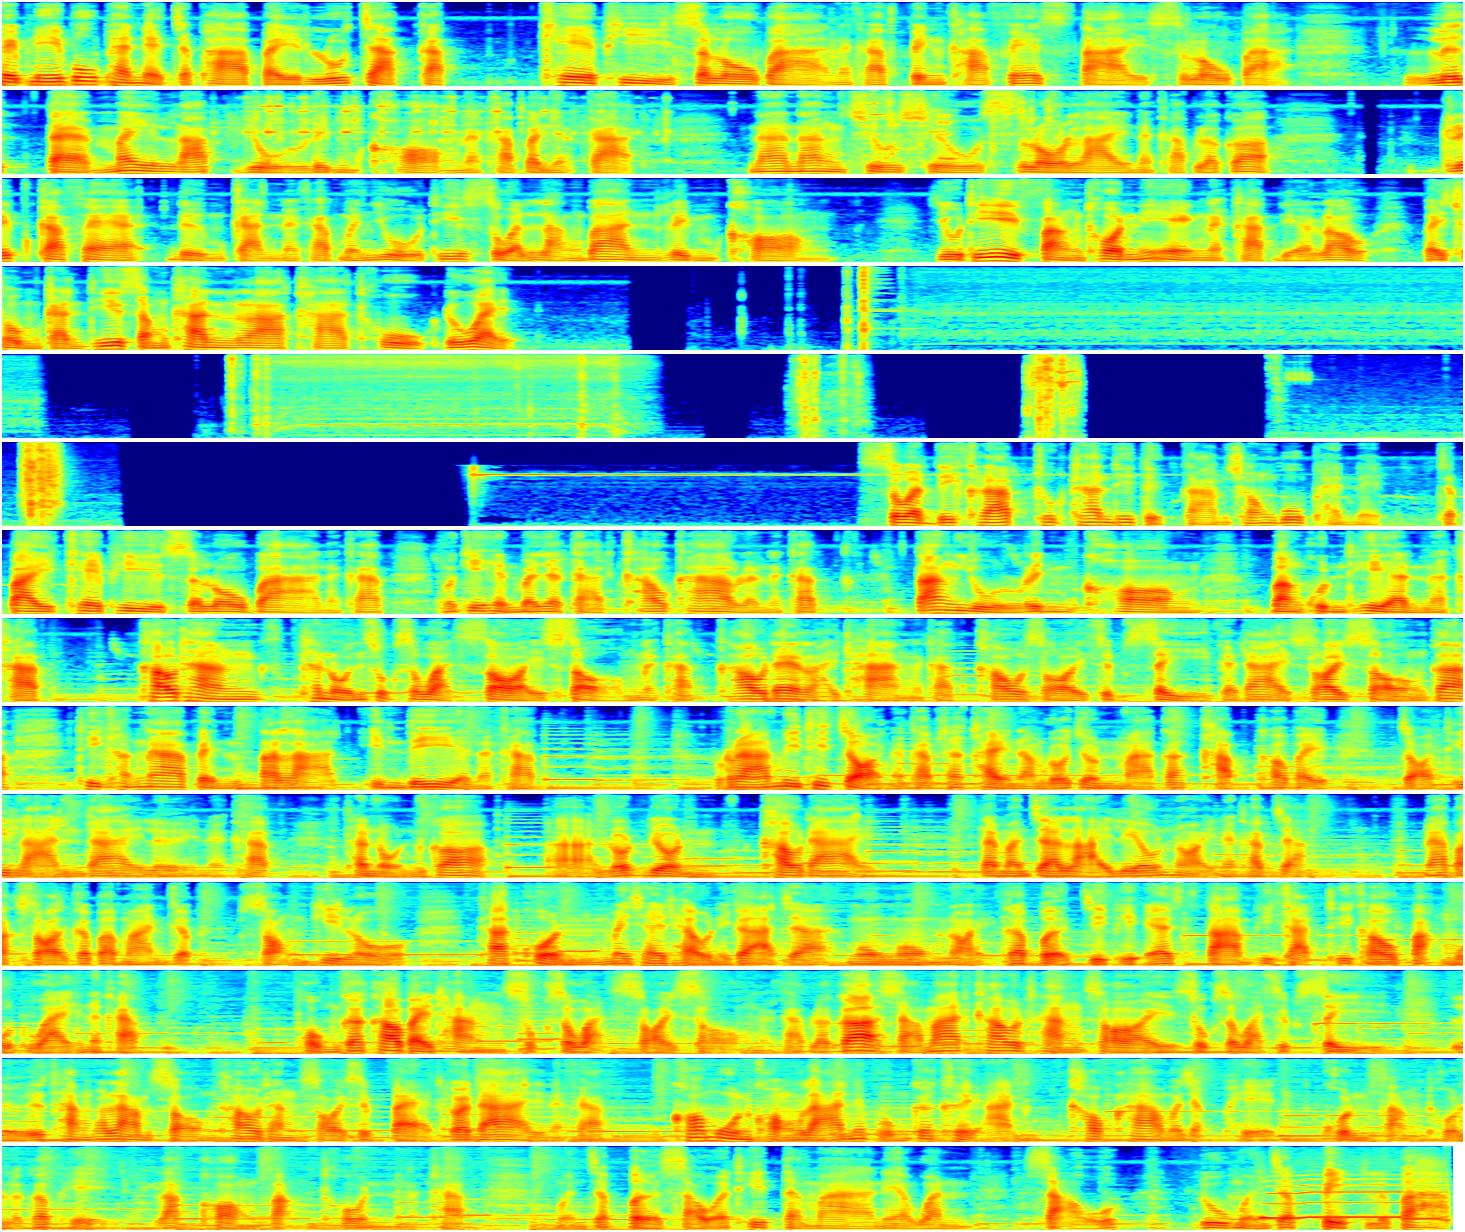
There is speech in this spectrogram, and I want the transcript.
คลิปนี้บู๊แพนเน็ตจะพาไปรู้จักกับ KP Slow Bar นะครับ เป็นคาเฟ่สไตล์ Slow Bar ลึกแต่ไม่รับอยู่ริมคลองนะครับ บรรยากาศน่านั่งชิลๆ slow life นะครับ แล้วก็ดริปกาแฟดื่มกันนะครับ เหมือนอยู่ที่สวนหลังบ้านริมคลอง อยู่ที่ฝั่งทนนี่เองนะครับ เดี๋ยวเราไปชมกันที่สำคัญราคาถูกด้วย สวัสดีครับ ทุกท่านที่ติดตามช่องบูแพนเน็ตจะไป KP Slow Bar นะครับ เมื่อกี้เห็นบรรยากาศคร่าวๆแล้วนะครับ ตั้งอยู่ริมคลองบางขุนเทียนนะครับ เข้าทางถนนสุขสวัสดิ์ซอย2นะครับ เข้าได้หลายทางนะครับ เข้าซอย 14 ก็ได้ ซอย 2 ก็ที่ข้างหน้าเป็นตลาดอินดี้นะครับ ร้านมีที่จอดนะครับ ถ้าใครนำรถยนต์มาก็ขับเข้าไปจอดที่ร้านได้เลยนะครับ ถนนก็รถยนต์เข้าได้ แต่มันจะหลายเลี้ยวหน่อยนะครับ จากหน้าปากซอยก็ประมาณเกือบ2 กิโล ถ้าคนไม่ใช่แถวนี้ก็อาจจะงงๆหน่อย ก็เปิด GPS ตามพิกัดที่เขาปักหมุดไว้นะครับ ผมก็เข้าไปทางสุขสวัสดิ์ซอย2นะครับ แล้วก็สามารถเข้าทางซอยสุขสวัสดิ์14 หรือทางพระราม 2 เข้าทางซอย 18 ก็ได้นะครับ ข้อมูลของร้านเนี่ยผมก็เคยอ่านคร่าวๆมาจากเพจ คนฝั่งทนแล้วก็เพจรักคลองฝั่งทนนะครับ เหมือนจะเปิดเสาร์อาทิตย์แต่มาเนี่ยวันเสาร์ดูเหมือนจะปิดหรือเปล่า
